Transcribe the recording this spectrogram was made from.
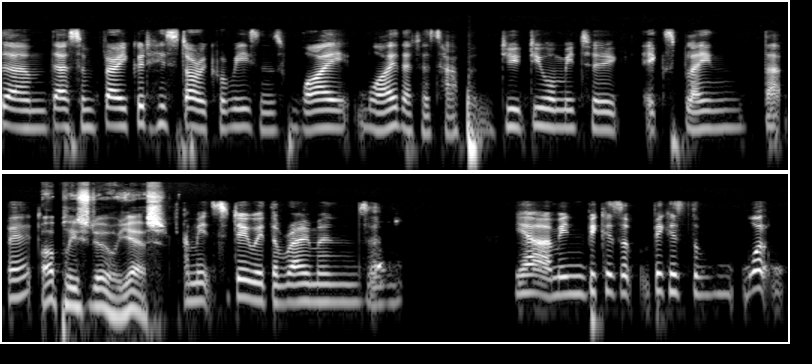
um, there are some very good historical reasons why why that has happened. Do you, do you want me to explain that bit? Oh, please do. Yes. I mean, it's to do with the Romans and yeah, I mean because because the what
